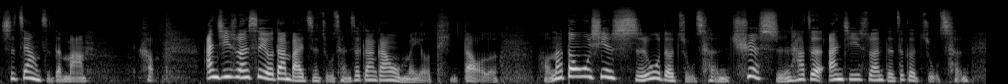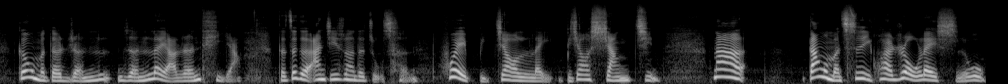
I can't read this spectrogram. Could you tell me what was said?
是这样子的吗？好。氨基酸是由蛋白质组成，这刚刚我们有提到了。好，那动物性食物的组成，确实它这氨基酸的这个组成，跟我们的人人类啊、人体呀的这个氨基酸的组成会比较类、比较相近。那当我们吃一块肉类食物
